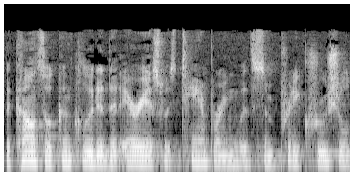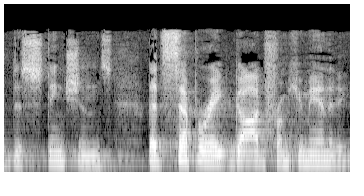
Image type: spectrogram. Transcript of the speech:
the council concluded that Arius was tampering with some pretty crucial distinctions that separate God from humanity.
